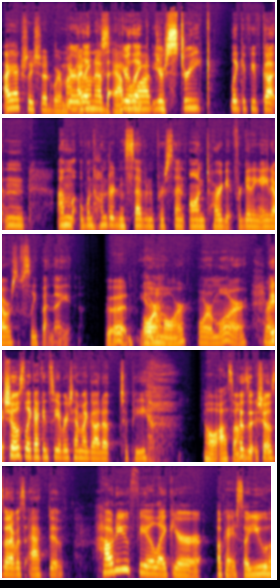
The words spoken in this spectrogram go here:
I actually should wear my. I don't have the Apple your like Watch. your streak like if you've gotten i'm 107% on target for getting eight hours of sleep at night good or more. or more Right. it shows like i can see every time i got up to pee oh, awesome. because it shows that i was active How do you feel like you're okay? So you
